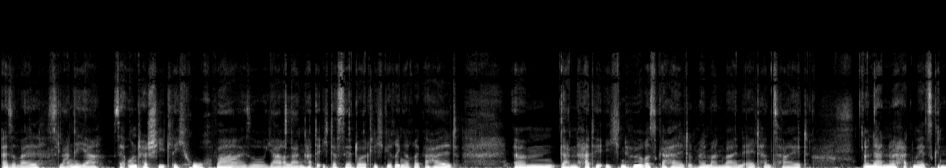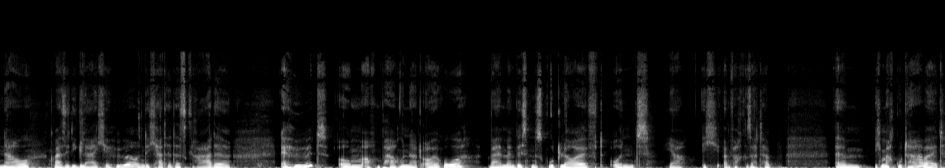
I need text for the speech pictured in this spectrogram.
also weil es lange ja sehr unterschiedlich hoch war. Also jahrelang hatte ich das sehr deutlich geringere Gehalt. Ähm, dann hatte ich ein höheres Gehalt und mein Mann war in Elternzeit. Und dann hatten wir jetzt genau quasi die gleiche Höhe und ich hatte das gerade erhöht um auch ein paar hundert Euro, weil mein Business gut läuft und ja, ich einfach gesagt habe, ähm, ich mache gute Arbeit,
